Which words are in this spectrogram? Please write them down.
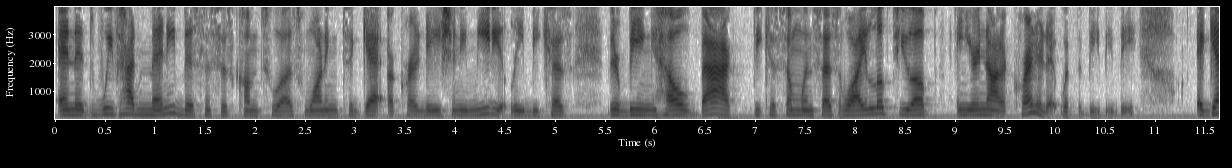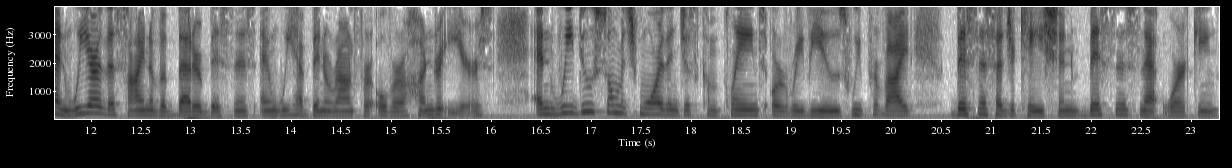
And it, we've had many businesses come to us wanting to get accreditation immediately because they're being held back because someone says, Well, I looked you up and you're not accredited with the BBB. Again, we are the sign of a better business, and we have been around for over 100 years. And we do so much more than just complaints or reviews. We provide business education, business networking.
